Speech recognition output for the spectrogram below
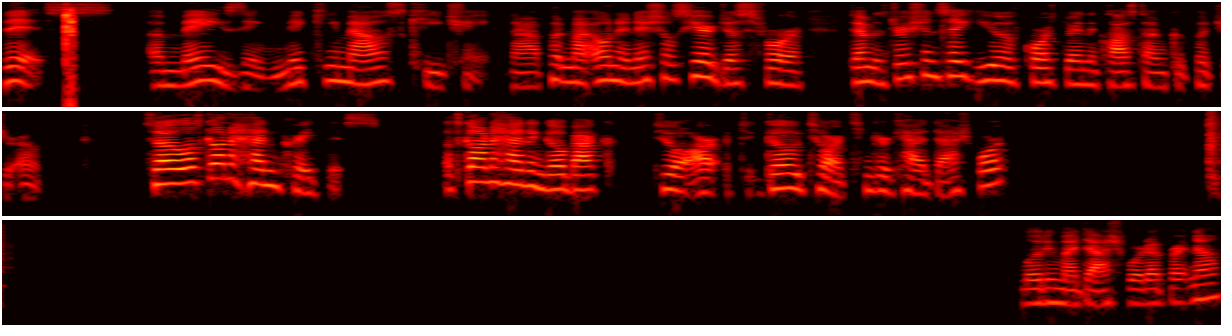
this amazing Mickey Mouse keychain. Now I put my own initials here just for demonstration's sake. You, of course, during the class time could put your own. So let's go ahead and create this. Let's go ahead and go back to our to go to our Tinkercad dashboard. Loading my dashboard up right now.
